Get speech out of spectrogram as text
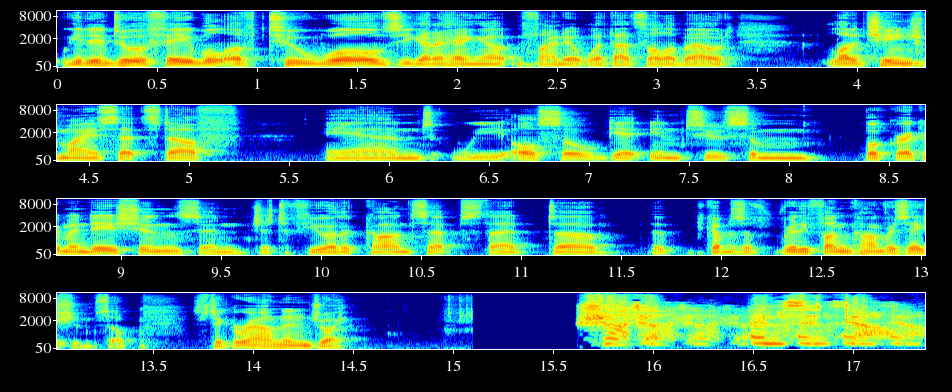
We get into a fable of two wolves. You got to hang out and find out what that's all about. A lot of change mindset stuff and we also get into some book recommendations and just a few other concepts that uh, it becomes a really fun conversation. So stick around and enjoy. Shut up and sit down.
